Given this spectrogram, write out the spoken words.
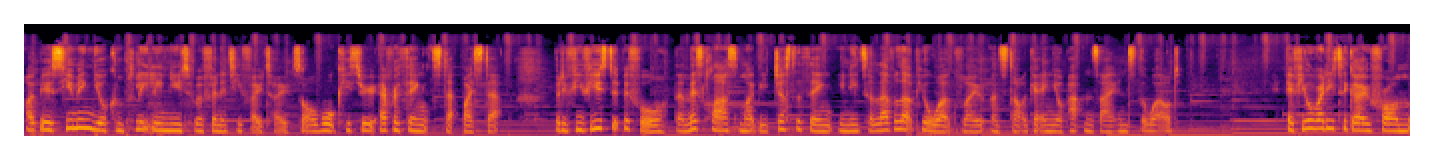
I'd be assuming you're completely new to Affinity Photo, so I'll walk you through everything step by step. But if you've used it before, then this class might be just the thing you need to level up your workflow and start getting your patterns out into the world. If you're ready to go from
